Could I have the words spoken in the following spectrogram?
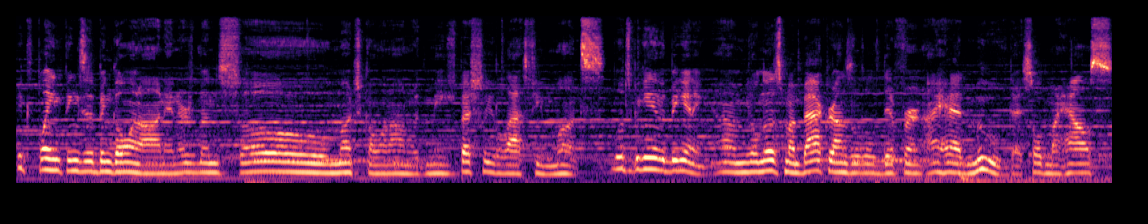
explain things that have been going on and there's been so much going on with me especially the last few months let's begin at the beginning um, you'll notice my background's a little different I had moved I sold my house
